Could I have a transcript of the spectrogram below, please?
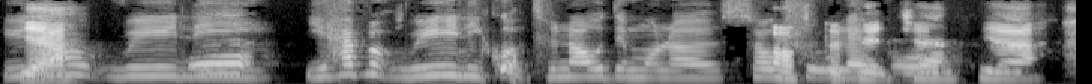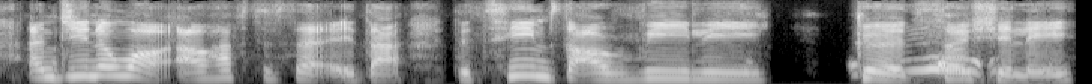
you Yeah. don't really you haven't really got to know them on a social Off the level. pitch, yeah. yeah. And do you know what? I'll have to say that the teams that are really good socially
